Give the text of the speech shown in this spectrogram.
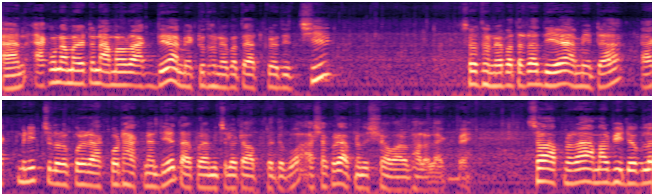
অ্যান্ড এখন আমার এটা নামানোর আগ দিয়ে আমি একটু ধনে পাতা অ্যাড করে দিচ্ছি। সো ধনে পাতাটা দিয়ে আমি এটা এক মিনিট চুলোর উপরে রাখব, ঢাকনা দিয়ে, তারপর আমি চুলোটা অফ করে দেবো। আশা করি আপনাদের সবার ভালো লাগবে। সো আপনারা আমার ভিডিওগুলো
